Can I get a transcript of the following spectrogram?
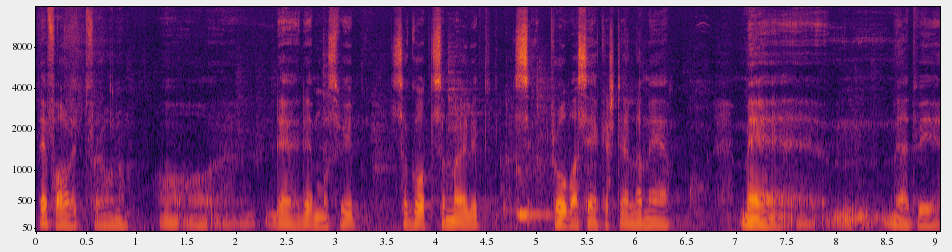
Det är farligt för honom och, och det, det, måste vi så gott som möjligt prova säkerställa med, med, med att vi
